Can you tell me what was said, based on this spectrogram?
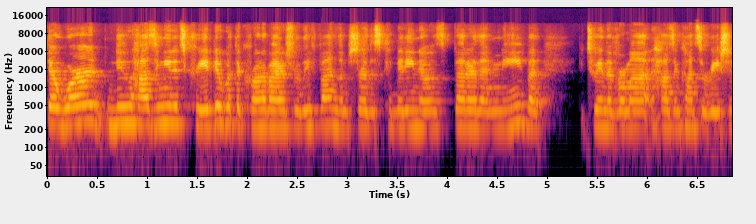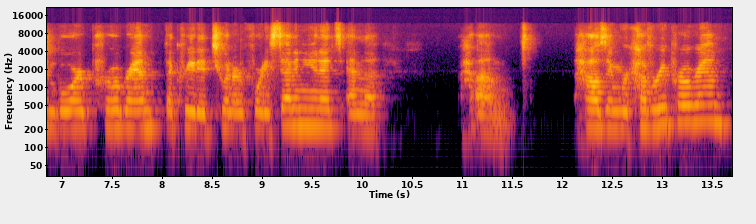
There were new housing units created with the coronavirus relief funds. I'm sure this committee knows better than me, but between the Vermont Housing Conservation Board program that created 247 units and the um, Housing Recovery Program,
